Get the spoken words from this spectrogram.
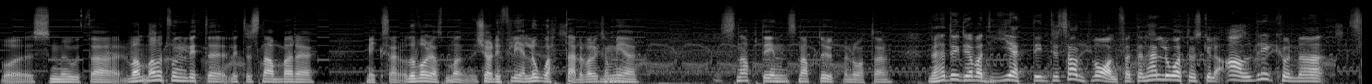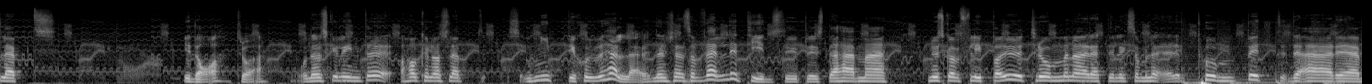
på smootha. Man, man var tvungen lite, lite snabbare mixar. Och då var det att man körde fler låtar. Det var liksom Mm. mer snabbt in, snabbt ut med låtar. Det här tyckte jag var ett jätteintressant val för att den här låten skulle aldrig kunna släppts idag, tror jag. Och den skulle inte ha kunnat släppt 97 heller. Den känns så väldigt tidstypisk. Det här med nu ska vi flippa ut trummorna är rätt det är liksom eh, pumpigt. Det är eh,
